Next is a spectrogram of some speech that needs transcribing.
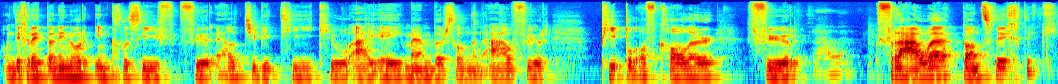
Und ich rede da nicht nur inklusiv für LGBTQIA-Member, sondern auch für People of Color, für Frauen, Frauen ganz wichtig,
